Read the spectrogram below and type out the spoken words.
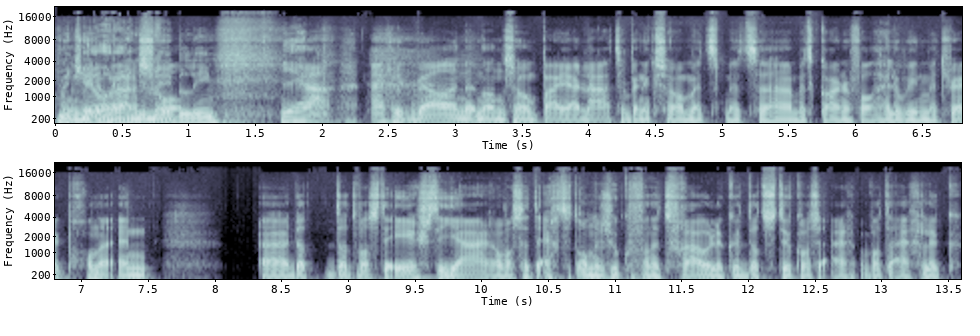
Met je oranje Maybelline. ja, eigenlijk wel. En dan zo'n paar jaar later ben ik zo met, met, eh, met carnaval, Halloween, met drag begonnen. En eh, dat, dat was de eerste jaren, was het echt het onderzoeken van het vrouwelijke. Dat stuk was eigenlijk, wat eigenlijk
